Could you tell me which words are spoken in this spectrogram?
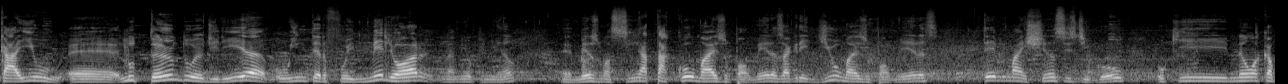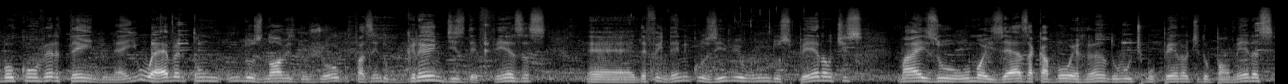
caiu é, lutando, eu diria, o Inter foi melhor, na minha opinião, é, mesmo assim, atacou mais o Palmeiras, agrediu mais o Palmeiras, teve mais chances de gol, o que não acabou convertendo, né? E o Everton, um dos nomes do jogo, fazendo grandes defesas, é, defendendo inclusive um dos pênaltis, mas o, o, Moisés acabou errando o último pênalti do Palmeiras,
